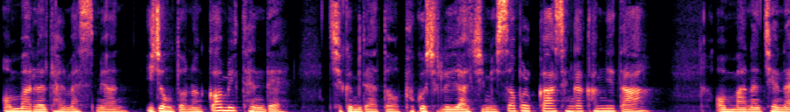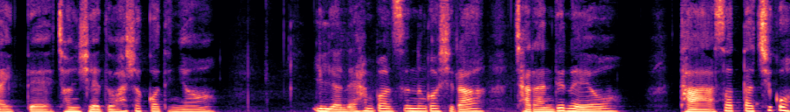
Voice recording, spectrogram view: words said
엄마를 닮았으면 이 정도는 껌일 텐데 지금이라도 붓글씨를 열심히 써볼까 생각합니다. 엄마는 제 나이 때 전시회도 하셨거든요. 1년에 한 번 쓰는 것이라 잘 안 되네요. 다 썼다 치고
